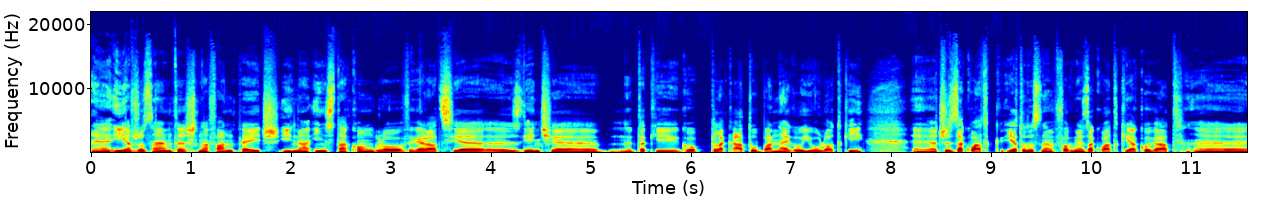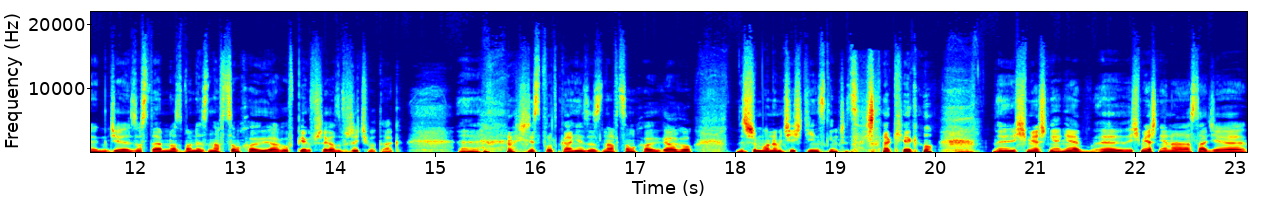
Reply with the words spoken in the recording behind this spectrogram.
E, I ja wrzucałem też na fanpage i na Instakonglo w relację e, zdjęcie e, takiego plakatu, baneru i ulotki, znaczy zakładki, ja to dostałem w formie zakładki akurat, gdzie zostałem nazwany znawcą horrorów, pierwszy raz w życiu, tak. Właśnie spotkanie ze znawcą horroru, Szymonem Cieścińskim, czy coś takiego. Śmiesznie, nie? Śmiesznie na zasadzie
